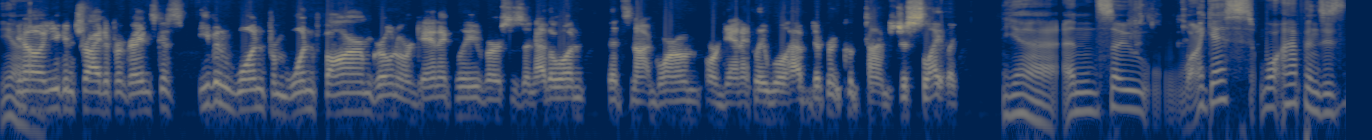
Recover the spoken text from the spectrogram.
Yeah. You know, and you can try different grains because even one from one farm grown organically versus another one that's not grown organically will have different cook times just slightly. Yeah, and so I guess what happens is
